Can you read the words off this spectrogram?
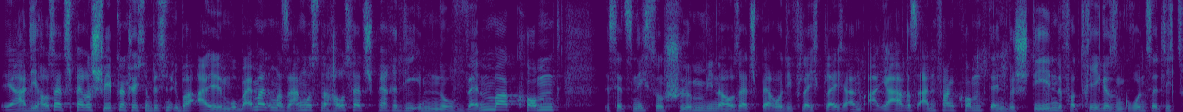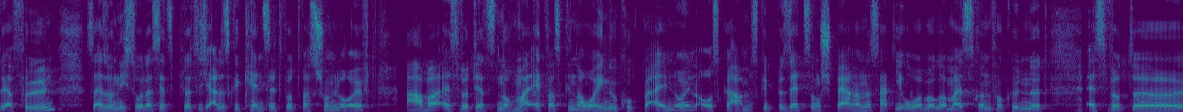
Ja, die Haushaltssperre schwebt natürlich so ein bisschen über allem. Wobei man immer sagen muss, eine Haushaltssperre, die im November kommt, ist jetzt nicht so schlimm wie eine Haushaltssperre, die vielleicht gleich am Jahresanfang kommt, denn bestehende Verträge sind grundsätzlich zu erfüllen. Es ist also nicht so, dass jetzt plötzlich alles gecancelt wird, was schon läuft. Aber es wird jetzt noch mal etwas genauer hingeguckt bei allen neuen Ausgaben. Es gibt Besetzungssperren, das hat die Oberbürgermeisterin verkündet. Es wird äh,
